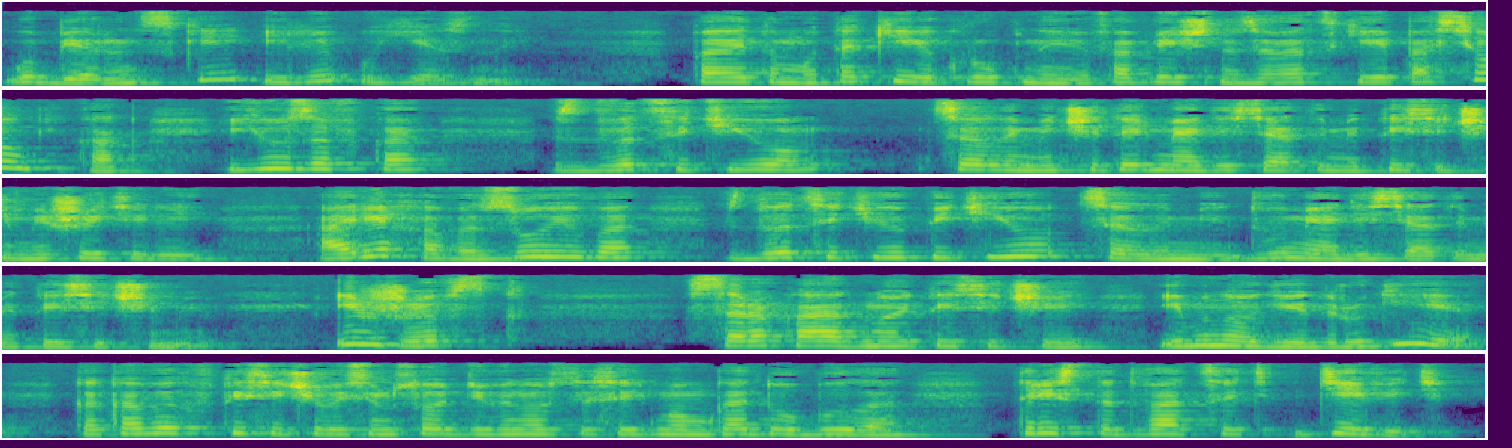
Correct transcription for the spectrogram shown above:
губернский или уездный. Поэтому такие крупные фабрично-заводские поселки, как Юзовка с 20,4 тысячами жителей, Орехово-Зуево с 25,2 тысячами, Ижевск с 41 тысячей и многие другие, каковых в 1897 году было 329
